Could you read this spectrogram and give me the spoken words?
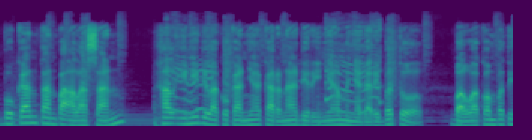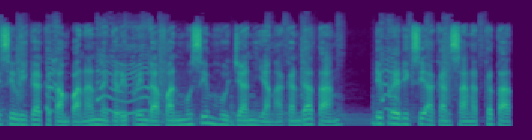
Bukan tanpa alasan, hal ini dilakukannya karena dirinya menyadari betul, bahwa kompetisi Liga Ketampanan Negeri Perindavan musim hujan yang akan datang, diprediksi akan sangat ketat,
